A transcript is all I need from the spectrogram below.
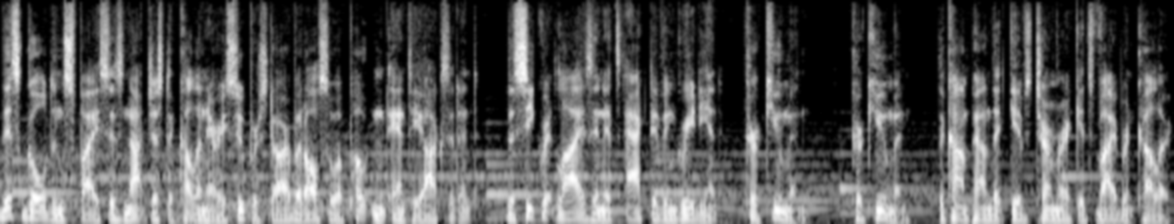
This golden spice is not just a culinary superstar but also a potent antioxidant. The secret lies in its active ingredient, curcumin. Curcumin, the compound that gives turmeric its vibrant color,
